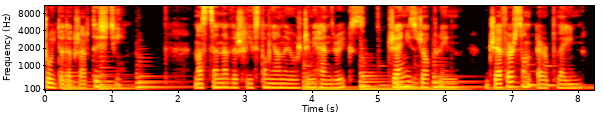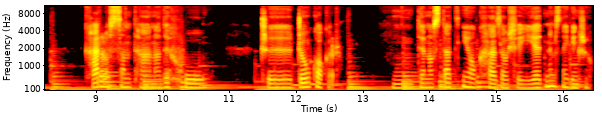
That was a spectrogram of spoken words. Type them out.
Czuli to także artyści. Na scenę wyszli wspomniany już Jimi Hendrix, Janis Joplin, Jefferson Airplane, Carlos Santana, The Who czy Joe Cocker. Ten ostatni okazał się jednym z największych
